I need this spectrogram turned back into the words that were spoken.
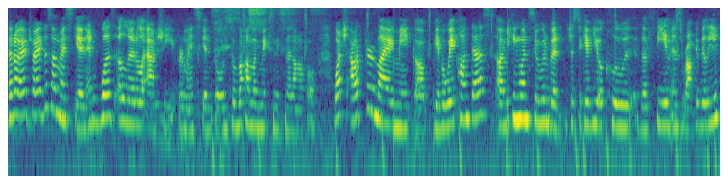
Pero I tried this on my skin. It was a little ashy for my skin tone. So baka mag-mix-mix na lang ako. Watch out for my makeup giveaway contest. I'm making one soon, but just to give you a clue, the theme is rockabilly.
